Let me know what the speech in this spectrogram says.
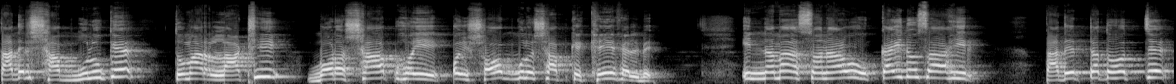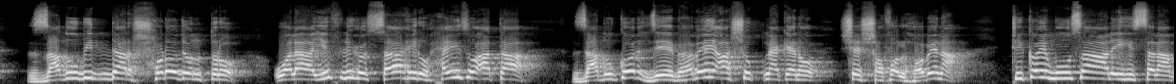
তাদের সাপগুলোকে তোমার লাঠি, বড় সাপ হয়ে ওই সবগুলো সাপকে খেয়ে ফেলবে। ইন্নামা সনাউ কাইদু সাহির। তাদেরটা তো হচ্ছে জাদুবিদ্যার ষড়যন্ত্র। ওয়ালা ইফলিহু সাহিরু হাইসু আতা। জাদুকর যেভাবেই আসুক না কেন, সে সফল হবে না। ঠিকই মুসা আলি ইসালাম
